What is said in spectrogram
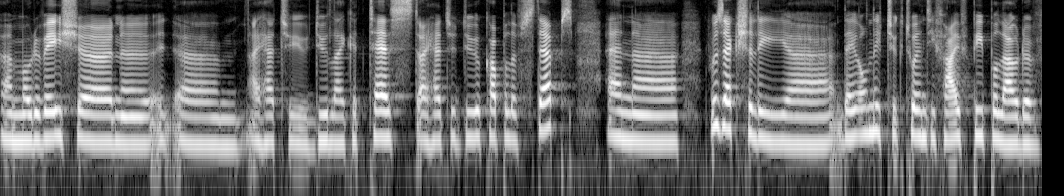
uh, motivation uh, um, i had to do like a test i had to do a couple of steps and uh, it was actually uh, they only took 25 people out of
